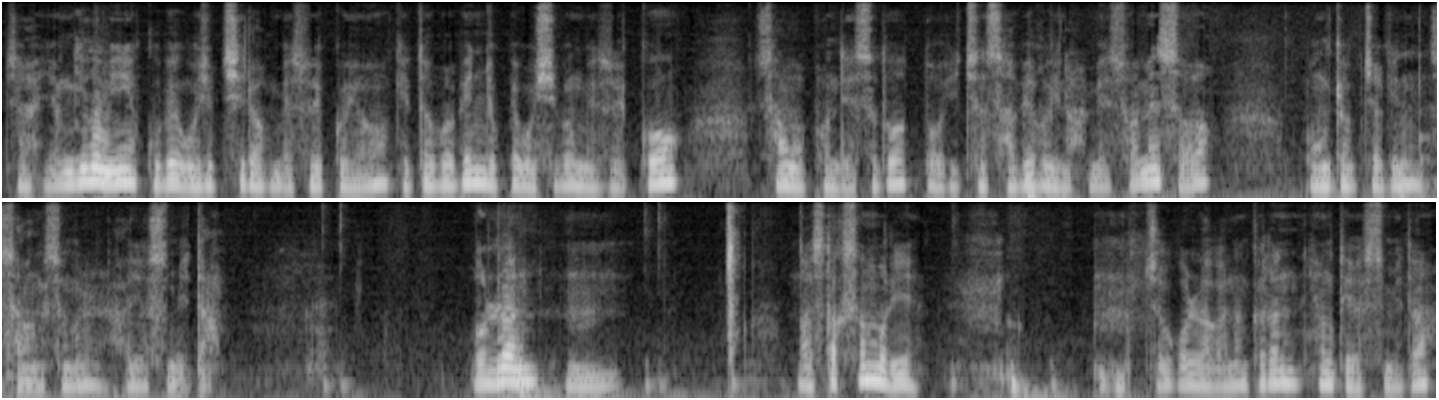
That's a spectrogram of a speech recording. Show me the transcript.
자, 연기금이 957억 매수했고요. 기타 법인 650억 매수했고 사모펀드에서도 또 2,400억이나 매수하면서 본격적인 상승을 하였습니다. 물론 음, 나스닥 선물이 음, 쭉 올라가는 그런 형태였습니다.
